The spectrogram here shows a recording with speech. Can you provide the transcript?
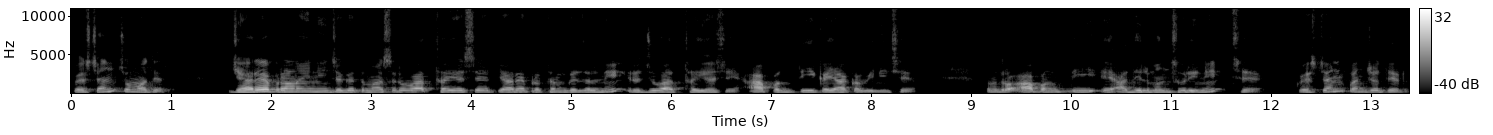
ક્વેશ્ચન ચુમ્મોતેર જ્યારે પ્રણયની જગતમાં શરૂઆત થઈ હશે, ત્યારે પ્રથમ ગઝલની રજૂઆત થઈ હશે. આ પંક્તિ કયા કવિની છે? તો મિત્રો, આ પંક્તિ એ આદિલ મંસૂરીની છે. ક્વેશ્ચન પંચોતેર.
